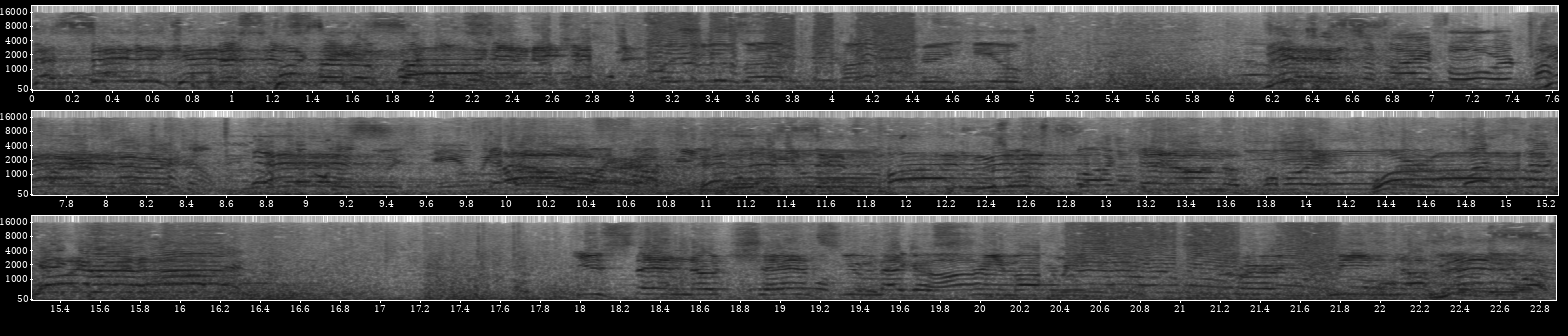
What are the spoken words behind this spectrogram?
The syndicate This is is for the fucking aside. syndicate. Push heals up. Concentrate heals. This Intensify forward. Pop firepower. is Get on the fucking in less point. than five minutes. Fuck, get on the point. We're all on the point right now. You stand no chance, you mega stream army. Birds mean nothing to us.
